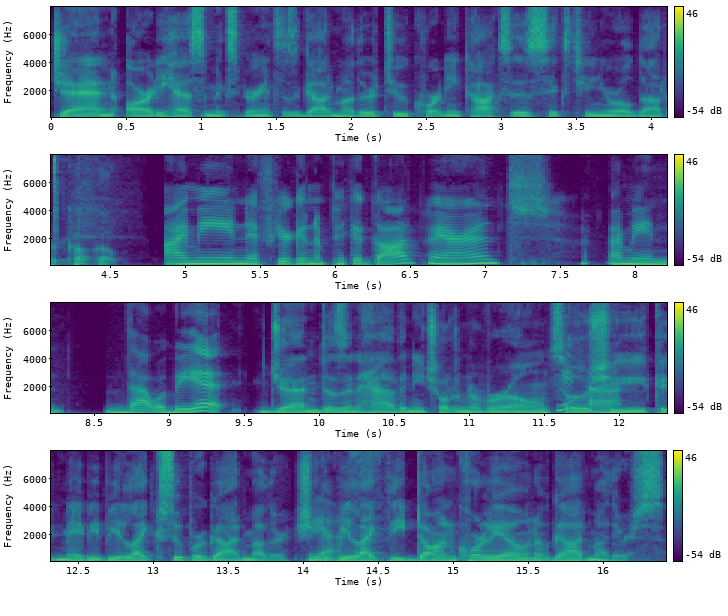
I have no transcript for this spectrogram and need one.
Jen already has some experience as a godmother to Courteney Cox's 16 year old daughter, Coco. I mean, if you're going to pick a godparent, I mean, that would be it. Jen doesn't have any children of her own, so Yeah. she could maybe be like super godmother. She could be like the Don Corleone of godmothers.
